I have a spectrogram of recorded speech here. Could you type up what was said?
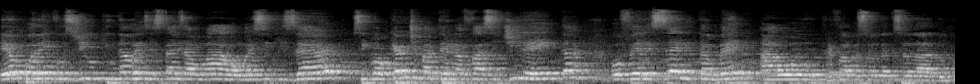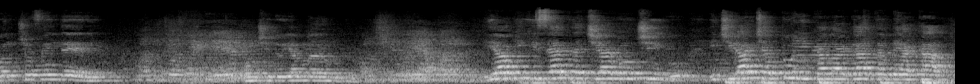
Eu, porém, vos digo que não resistais ao mal, mas se quiser, se qualquer te bater na face direita, oferecer-lhe também a outra. Fala para o senhor do seu lado, quando te ofenderem, ofenderem, continue amando. continue amando. E ao que quiser pleitear contigo, e tirar-te a túnica, largar também a capa.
